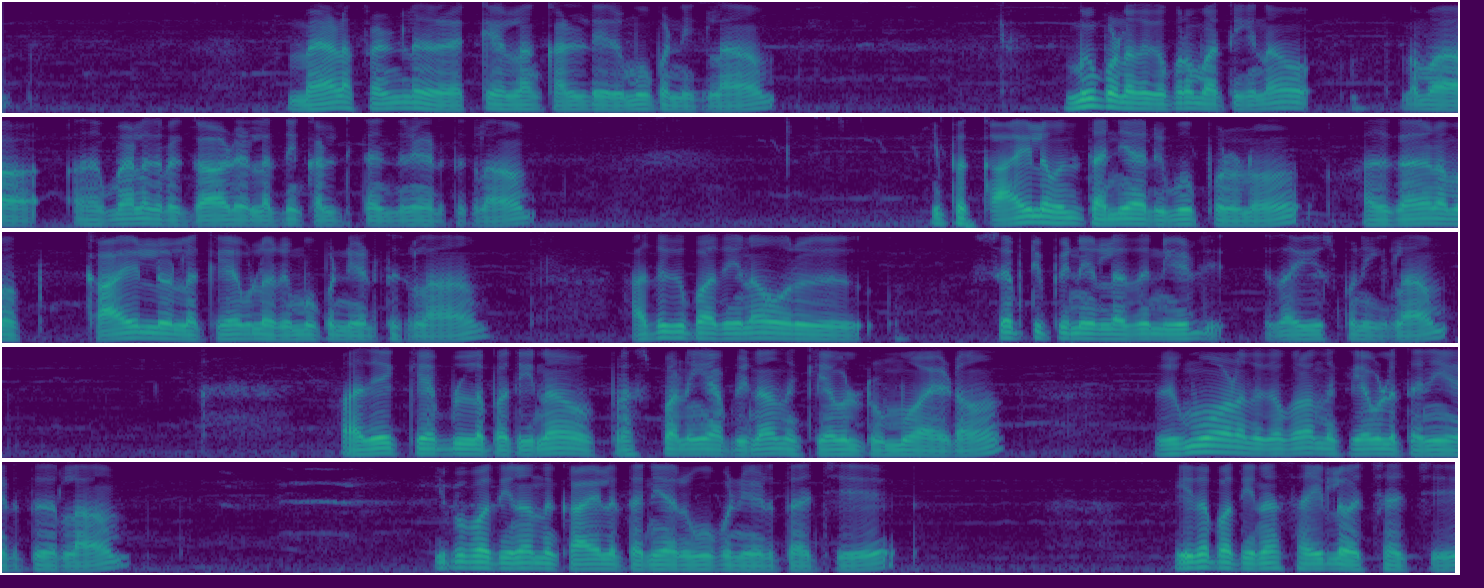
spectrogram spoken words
மேலே ஃப்ரெண்டில் ரெக்கையெல்லாம் கழட்டி ரிமூவ் பண்ணிக்கலாம். ரிமூவ் பண்ணதுக்கப்புறம் பார்த்தீங்கன்னா நம்ம அதுக்கு மேலே இருக்கிற கார்டு எல்லாத்தையும் கழட்டி தனித்தனியாக எடுத்துக்கலாம். இப்போ காயில் வந்து தனியாக ரிமூவ் பண்ணணும். அதுக்காக நம்ம காயில் உள்ள கேபிளை ரிமூவ் பண்ணி எடுத்துக்கலாம். அதுக்கு பார்த்தீங்கன்னா ஒரு சேஃப்டி பின் இல்லாத நீட் இதாக யூஸ் பண்ணிக்கலாம். அதே கேபிளில் பார்த்தீங்கன்னா ப்ரெஸ் பண்ணீங்க அப்படின்னா அந்த கேபிள் ரிமூவ் ஆகிடும் ரிமூவ் ஆனதுக்கப்புறம் அந்த கேபிளை தனியாக எடுத்துடலாம் இப்போ பார்த்திங்கன்னா அந்த காயில் தனியாக ரிமூவ் பண்ணி எடுத்தாச்சு. இதை பார்த்தீங்கன்னா சைடில் வச்சாச்சு.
